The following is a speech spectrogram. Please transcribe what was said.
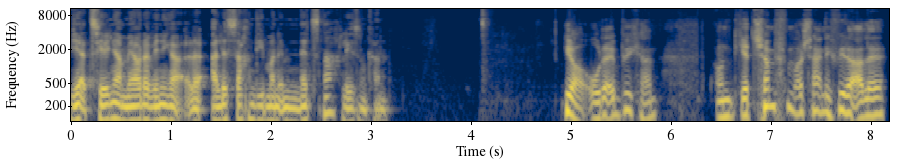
wir erzählen ja mehr oder weniger alles Sachen, die man im Netz nachlesen kann. Ja, oder in Büchern. Und jetzt schimpfen wahrscheinlich wieder alle,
